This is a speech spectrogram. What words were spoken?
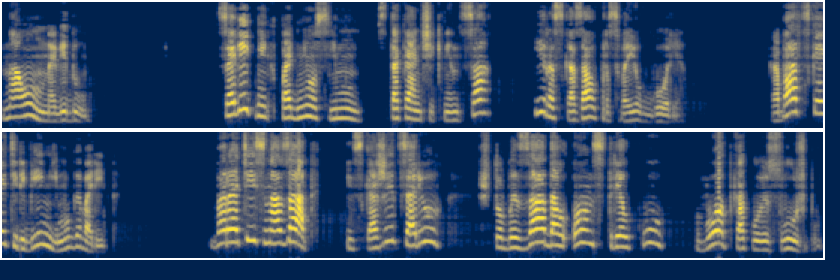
на ум наведу. Советник поднес ему стаканчик винца и рассказал про свое горе. Кабацкая теребень ему говорит. «Воротись назад и скажи царю, чтобы задал он стрелку вот какую службу.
